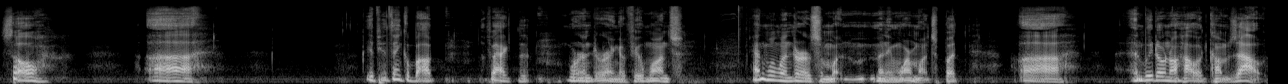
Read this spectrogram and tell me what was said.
So uh, if you think about the fact that we're enduring a few months, and we'll endure some many more months, but uh, and we don't know how it comes out.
